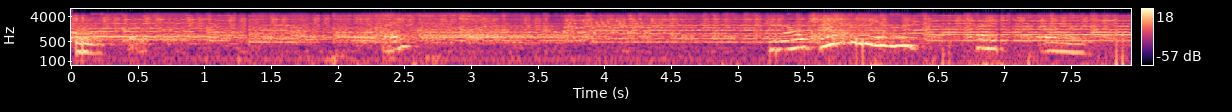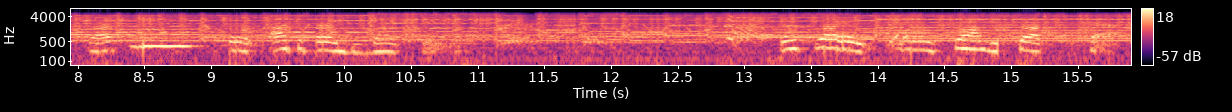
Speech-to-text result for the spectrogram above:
First. Okay? Now, use type of moon, but I prefer wave. That's like one of the strongest dark attacks.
